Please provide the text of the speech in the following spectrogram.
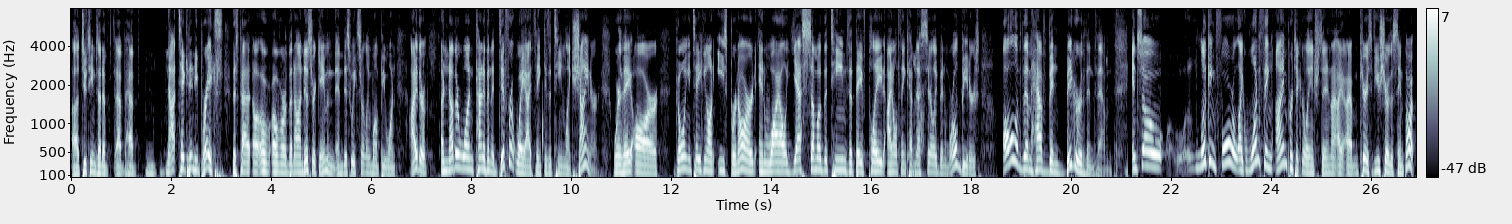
uh, two teams that have, have, have, not taken any breaks this past, uh, over, over, the non-district game, and, and, this week certainly won't be one either. Another one, kind of in a different way, I think, is a team like Shiner, where they are going and taking on East Bernard. And while yes, some of the teams that they've played, I don't think have necessarily been world beaters all of them have been bigger than them. And so, looking forward, like one thing I'm particularly interested in, I, am curious if you share the same thought,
